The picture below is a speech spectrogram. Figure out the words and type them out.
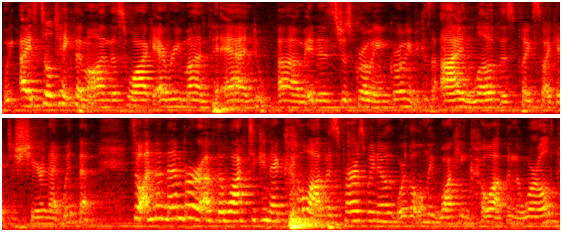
we, I still take them on this walk every month, and um, it is just growing and growing because I love this place, so I get to share that with them. So I'm a member of the Walk to Connect co-op. As far as we know, we're the only walking co-op in the world.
